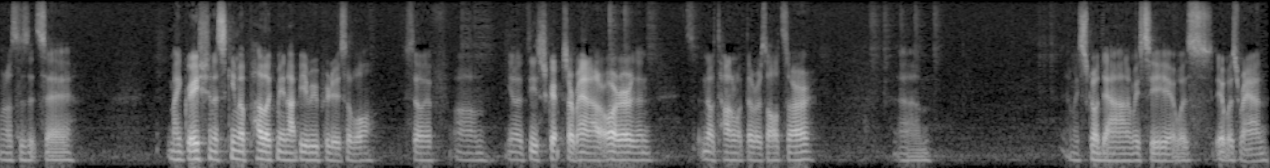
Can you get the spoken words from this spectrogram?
What else does it say? Migration of schema public may not be reproducible. So if, um, you know, if these scripts are ran out of order, then no telling what the results are. Um, and we scroll down and we see it was, it was ran,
